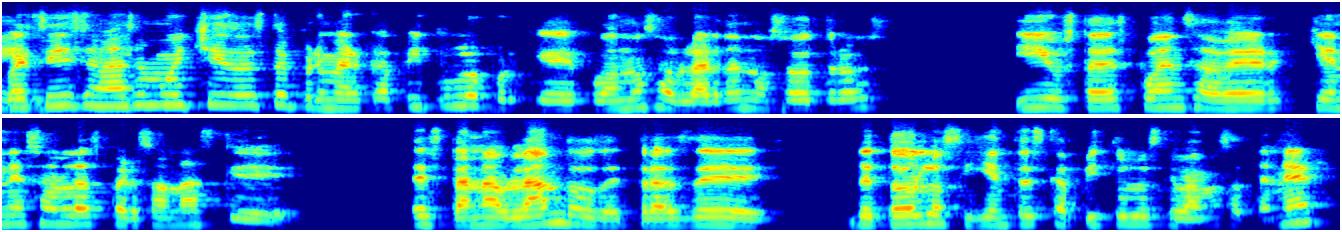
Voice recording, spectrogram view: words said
Pues sí, se me hace muy chido este primer capítulo porque podemos hablar de nosotros y ustedes pueden saber quiénes son las personas que están hablando detrás de, de todos los siguientes capítulos que vamos a tener.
